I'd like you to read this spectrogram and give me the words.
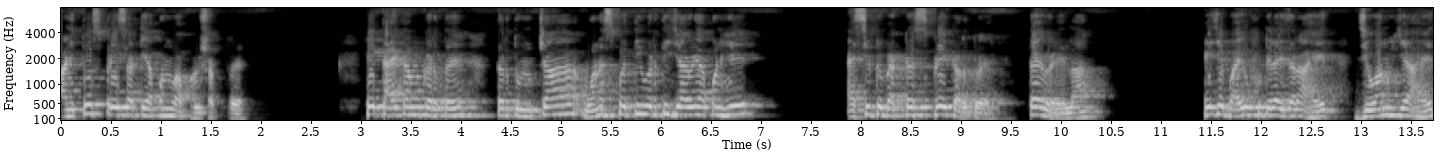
आणि तो स्प्रेसाठी आपण वापरू शकतोय. हे काय काम करतंय? तर तुमच्या वनस्पतीवरती ज्यावेळी आपण हे ॲसिटोबॅक्टर स्प्रे करतोय त्यावेळेला हे जे बायो फुटिलायझर आहेत जीवाणू जे आहेत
